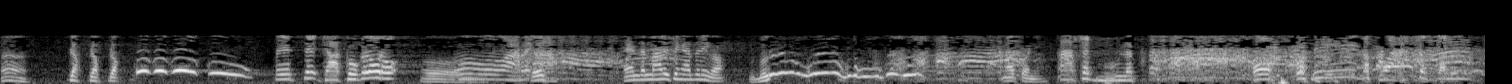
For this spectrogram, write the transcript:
Heeh. blok blok blok. Petik jago keloro. Oh. Oh, arek. Terus enten malih sing ngeten nika. Napa nih? aset bulet. Oh, ini kebacut kan ini.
